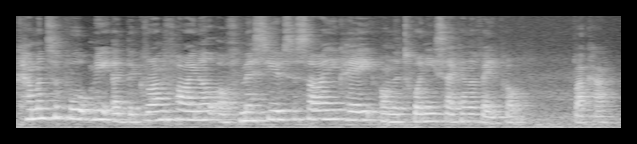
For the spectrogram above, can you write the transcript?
come and support me at the grand final of Miss USSR UK on the 22nd of April. Baka.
